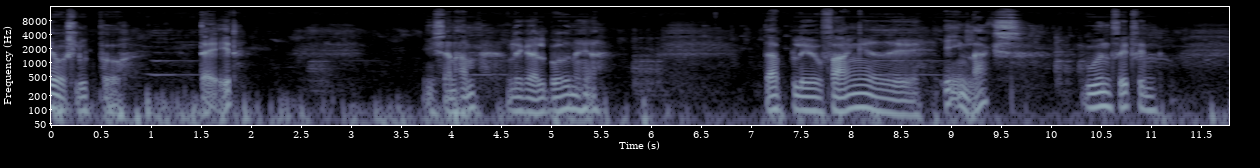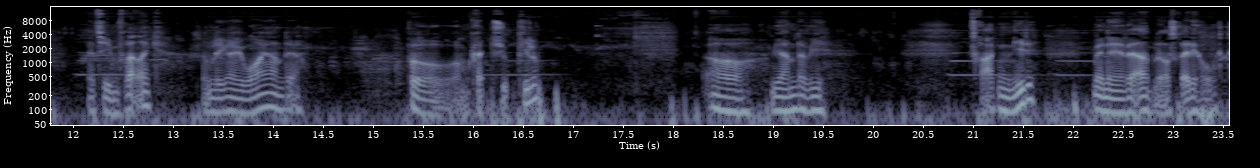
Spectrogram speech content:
Det var slut på dag 1 i Sandham. Nu ligger alle bådene her. Der blev fanget øh, en laks uden fedtfind af Team Frederik, som ligger i Warrior'en der på omkring 7 kilo. Og vi andre, vi trak en nitte, men øh, vejret blev også rigtig hårdt.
